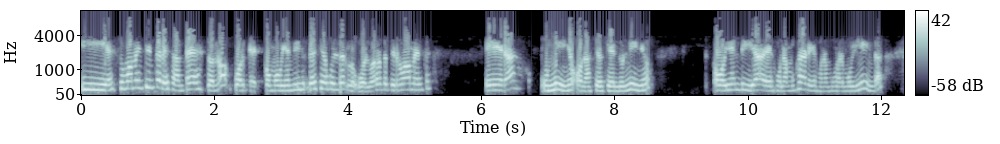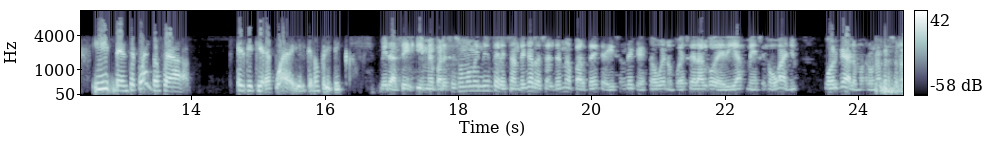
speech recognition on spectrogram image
y es sumamente interesante esto no porque como bien decía Wilder lo vuelvo a repetir nuevamente era un niño o nació siendo un niño. Hoy en día es una mujer y es una mujer muy linda. Y dense cuenta o sea el que quiere puede y el que no critica. Mira, sí, y me parece sumamente interesante que resalten la parte de que dicen de que esto, bueno, puede ser algo de días, meses o años, porque a lo mejor una persona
